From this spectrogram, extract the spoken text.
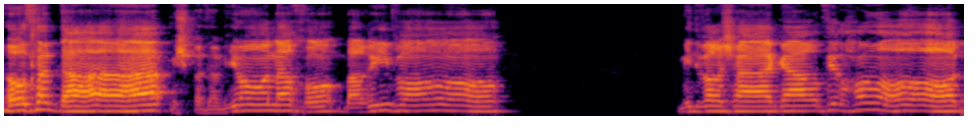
לא שדה משפט אביון אחו בריבו מדבר שגר תרחות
